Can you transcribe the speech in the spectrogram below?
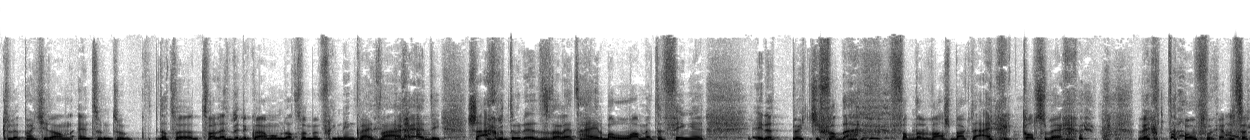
club had je dan. En toen, toen dat we het toilet binnenkwamen omdat we mijn vriendin kwijt waren. En die zagen we toen in het toilet helemaal lam met de vinger... in het putje van de, van de wasbak de eigen kots weg, wegtoveren. Dat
